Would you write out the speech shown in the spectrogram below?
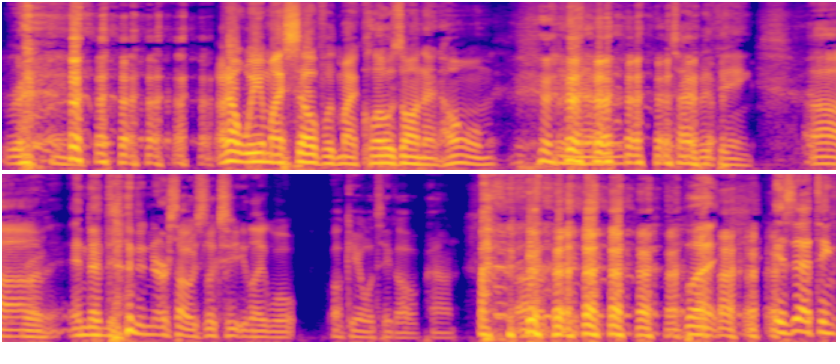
I don't weigh myself with my clothes on at home, you know, type of thing. Uh, And the, the nurse always looks at you like, well, okay, we'll take off a pound. Uh, but is that thing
